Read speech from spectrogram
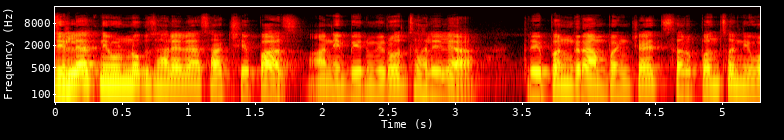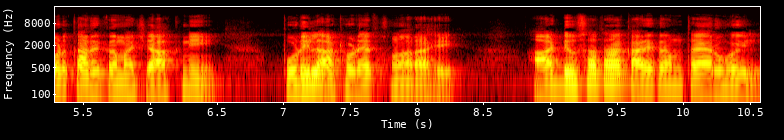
जिल्ह्यात निवडणूक झालेल्या सातशे पाच आणि बिनविरोध झालेल्या त्रेपन्न ग्रामपंचायत सरपंच निवड कार्यक्रमाची आखणी पुढील आठवड्यात होणार आहे. आठ दिवसात हा कार्यक्रम तयार होईल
